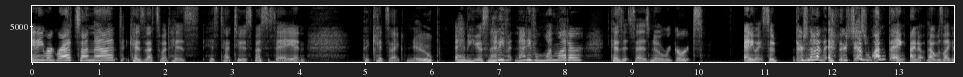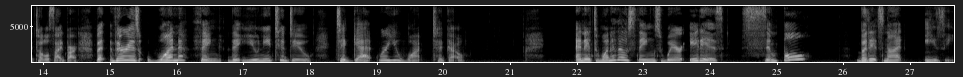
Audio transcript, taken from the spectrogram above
any regrets on that? Because that's what his his tattoo is supposed to say and the kid's like nope. And he goes not even not even one letter? Because it says no regrets. Anyway so there's not there's just one thing. I know that was like a total sidebar but there is one thing that you need to do to get where you want to go. And it's one of those things where it is simple but it's not easy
